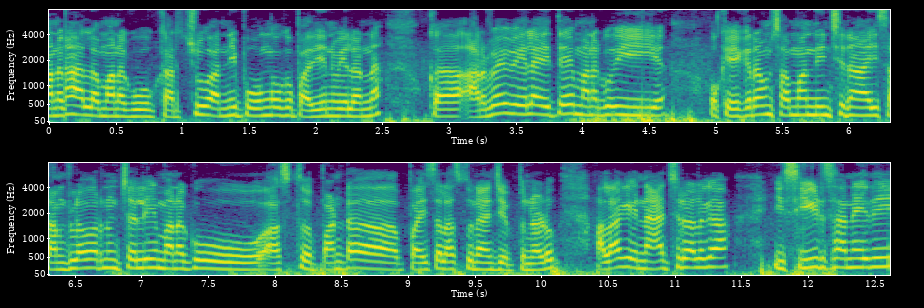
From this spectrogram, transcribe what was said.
మనకు అలా మనకు ఖర్చు అన్ని పోగా ఒక పదిహేను వేలన్నా. ఒక అరవై వేలు అయితే మనకు ఈ ఒక ఎకరం సంబంధించిన ఈ సన్ఫ్లవర్ నుంచి మనకు వస్తు పంట పైసలు వస్తున్నాయని చెప్తున్నాడు. అలాగే న్యాచురల్గా ఈ సీడ్స్ అనేది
